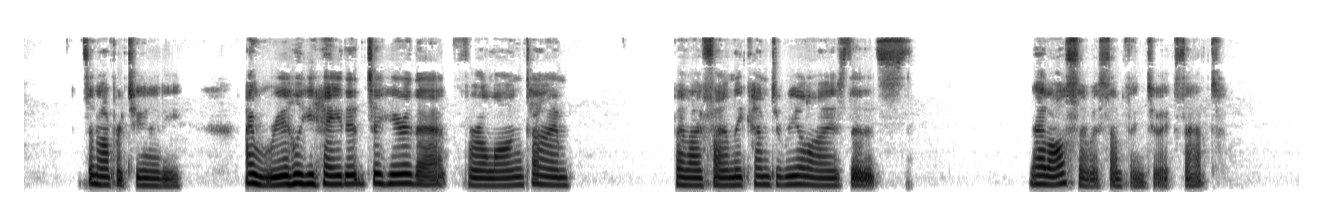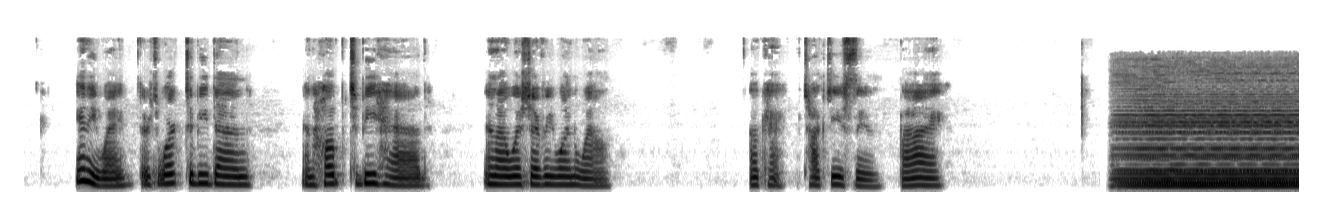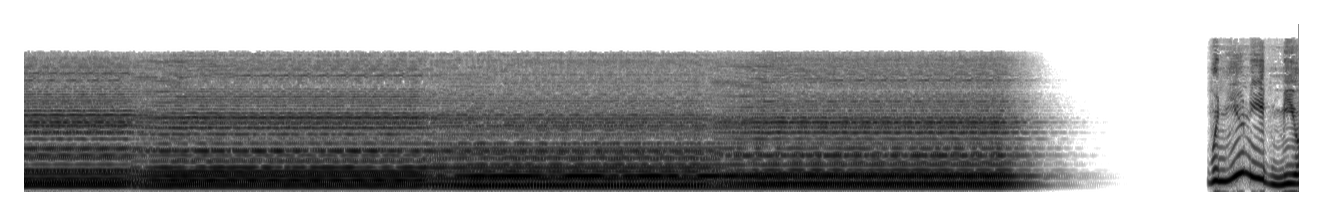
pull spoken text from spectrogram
It's an opportunity. I really hated to hear that for a long time, but I finally come to realize that it's that also is something to accept. Anyway, there's work to be done and hope to be had, and I wish everyone well. Okay, talk to you soon. Bye.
